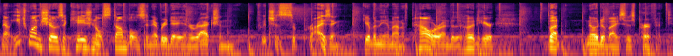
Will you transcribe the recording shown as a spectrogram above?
Now, each one shows occasional stumbles in everyday interaction, which is surprising given the amount of power under the hood here, but no device is perfect.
